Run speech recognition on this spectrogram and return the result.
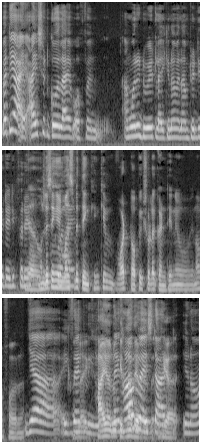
But yeah, I, I should go live often. I'm going to do it like, you know, when I'm really ready for it. yeah only thing you must be thinking कि what topic should i continue you know for Yeah, exactly. Like, hi, like how do I start, yeah. you know?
